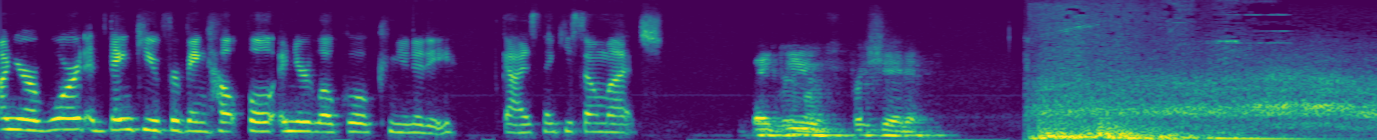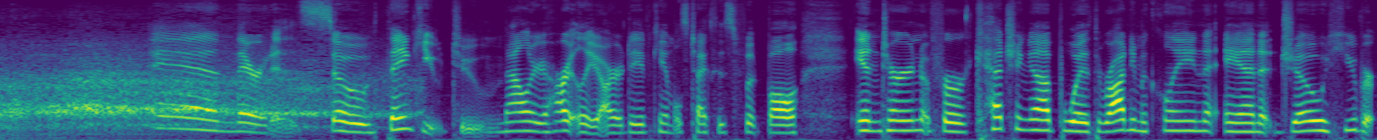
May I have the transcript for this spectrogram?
on your award. And thank you for being helpful in your local community. Guys, thank you so much. Thank you. Appreciate it. And there it is. So thank you to Mallory Hartley, our Dave Campbell's Texas football intern, for catching up with Rodney McLean and Joe Huber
